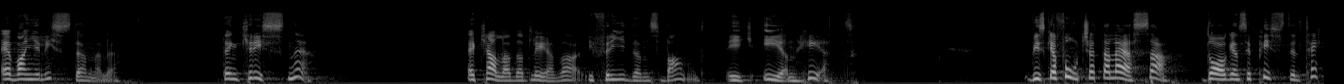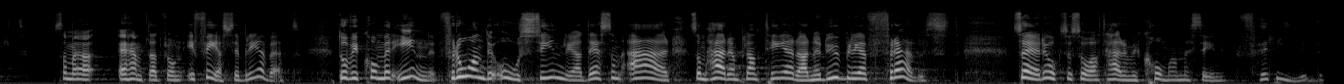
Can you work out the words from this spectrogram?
evangelisten, eller den kristne är kallad att leva i fridens band, i enhet. Vi ska fortsätta läsa dagens episteltext som är, hämtad från Efesebrevet. Då vi kommer in från det osynliga, det som är, som Herren planterar. När du blev frälst så är det också så att Herren vill komma med sin frid.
